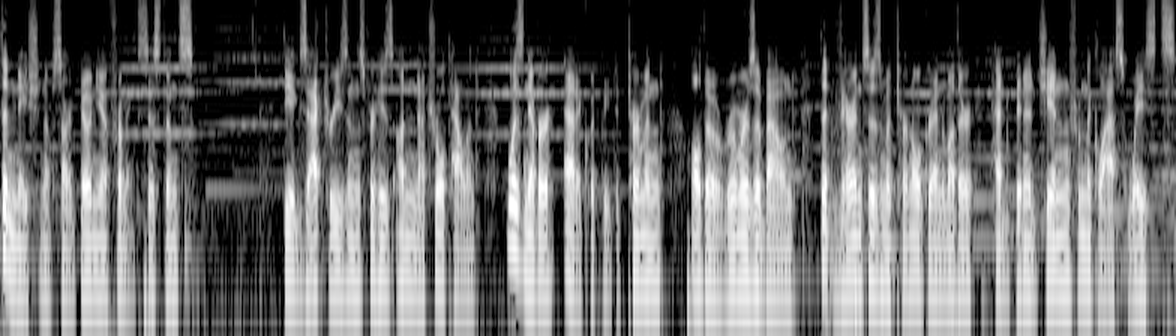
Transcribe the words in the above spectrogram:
the nation of Sardonia from existence. The exact reasons for his unnatural talent was never adequately determined, although rumors abound that Verrance's maternal grandmother had been a djinn from the glass wastes.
